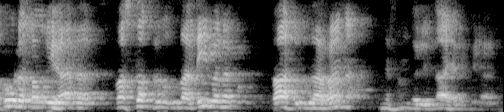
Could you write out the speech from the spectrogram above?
اقول قولی هذا واستغفر الله لي ولكم واخر دعوانا الحمد لله رب العالمين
